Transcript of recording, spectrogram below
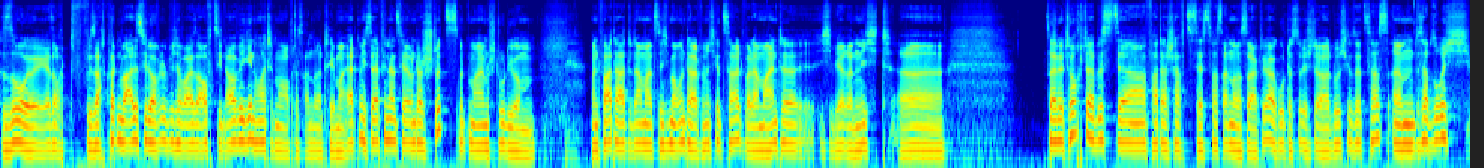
So, jetzt auch, wie gesagt, könnten wir alles wieder auf üblicher Weise aufziehen, aber wir gehen heute mal auf das andere Thema. Er hat mich sehr finanziell unterstützt mit meinem Studium. Mein Vater hatte damals nicht mal Unterhalt für mich gezahlt, weil er meinte, ich wäre nicht äh, seine Tochter, bis der Vaterschaftstest was anderes sagt. Ja, gut, dass du dich da durchgesetzt hast. Ähm, deshalb suche ich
